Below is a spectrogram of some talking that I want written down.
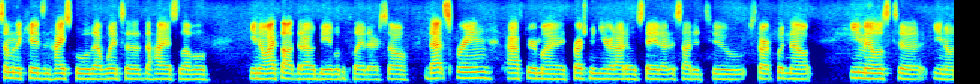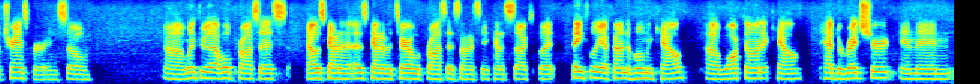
some of the kids in high school that went to the highest level you know, I thought that I would be able to play there. So that spring, after my freshman year at Idaho State, I decided to start putting out emails to, you know, transfer. And so uh, went through that whole process. That was kind of that was kind of a terrible process, honestly. It kind of sucks, but thankfully I found a home in Cal. Uh, walked on at Cal, had to redshirt, and then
